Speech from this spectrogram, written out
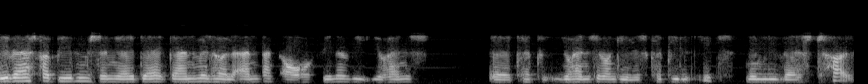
Det vers fra Bibelen, som jeg i dag gerne vil holde andagt over, finder vi i Johannes, øh, kapi- Johannes Evangeliets kapitel 1, nemlig vers 12.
